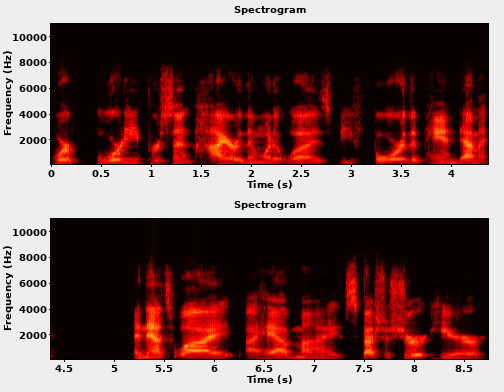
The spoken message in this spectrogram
were 40% higher than what it was before the pandemic. And that's why I have my special shirt here.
